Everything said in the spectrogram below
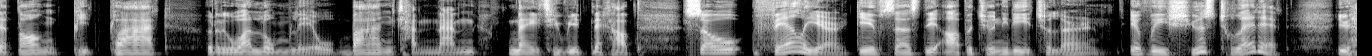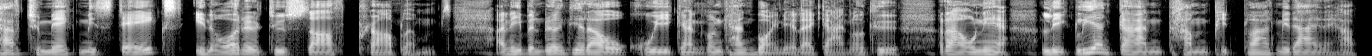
จะต้องผิดพลาดหรือว่าล้มเหลวบ้างฉันนั้นในชีวิตนะครับ so failure gives us the opportunity to learn if we choose to let it you have to make mistakes in order to solve problems อันนี้เป็นเรื่องที่เราคุยกันค่อนข้างบ่อยในรายการก็คือ เราเนี่ยหลีกเลี่ยงการทำผิดพลาดไม่ได้นะครับ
